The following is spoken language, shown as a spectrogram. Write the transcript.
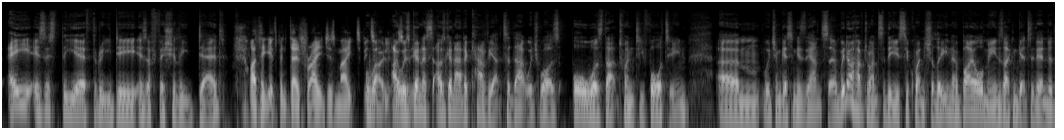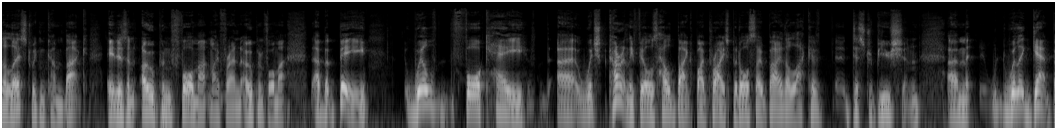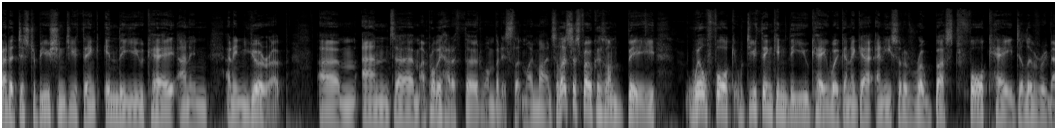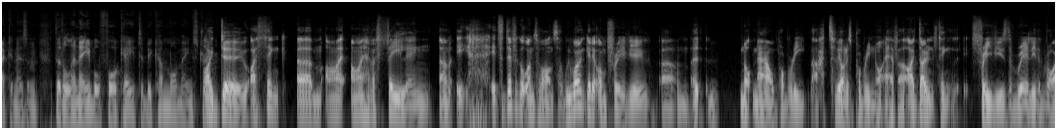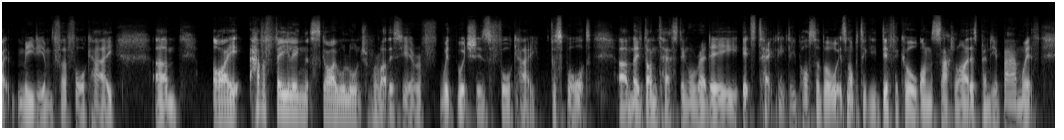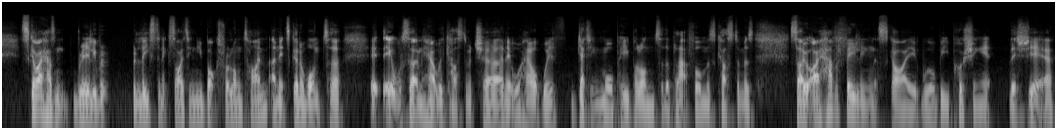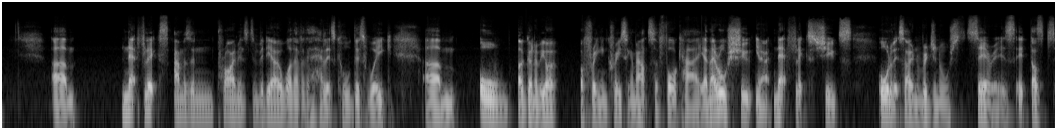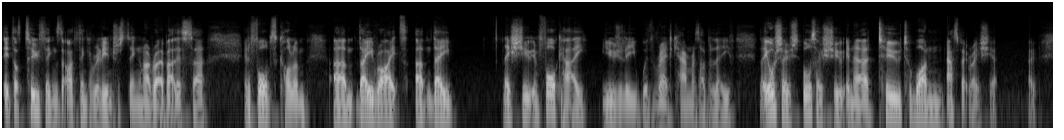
a, is this the year 3D is officially dead? I think it's been dead for ages, mate. To be well, totally I was gonna, I was gonna add a caveat to that, which was, or was that 2014? Um, which I'm guessing is the answer. We don't have to answer these sequentially. You know, by all means, I can get to the end of the list. We can come back. It is an open format, my friend, open format. Uh, but B, will 4K, uh, which currently feels held back by price, but also by the lack of distribution, um, will it get better distribution? Do you think in the UK and in and in Europe? Um, and um, I probably had a third one, but it slipped my mind. So let's just focus on B. Will 4K, do you think in the UK we're going to get any sort of robust 4K delivery mechanism that'll enable 4K to become more mainstream? I do. I think um, I I have a feeling um, it, it's a difficult one to answer. We won't get it on Freeview. Um, not now, probably uh, to be honest, probably not ever. I don't think Freeview is the really the right medium for 4K. Um, I have a feeling that Sky will launch a product this year of, with which is 4K for sport. Um, they've done testing already. It's technically possible. It's not particularly difficult on satellite. There's plenty of bandwidth. Sky hasn't really re- released an exciting new box for a long time, and it's going to want to. It, it, will certainly help with customer churn. It will help with getting more people onto the platform as customers. So I have a feeling that Sky will be pushing it this year. Um, Netflix, Amazon Prime Instant Video, whatever the hell it's called this week, um, all are going to be offering increasing amounts of 4K, and they're all shoot. You know, Netflix shoots all of its own original series. It does it does two things that I think are really interesting, and I wrote about this uh, in a Forbes column. Um, they write um, they they shoot in 4K usually with red cameras, I believe. They also also shoot in a two to one aspect ratio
